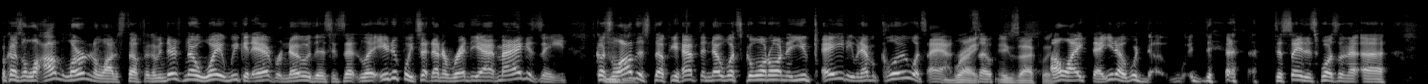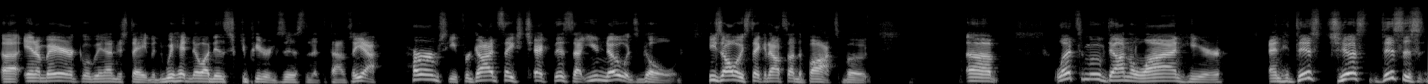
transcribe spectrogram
because I'm learning a lot of stuff. I mean, there's no way we could ever know this except even if we sat down and read the magazine, because mm. a lot of mm-hmm. this stuff you have to know what's going on in the UK to even have a clue what's happening. Right. So exactly. I like that. You know, we're to say this wasn't a, uh, in America would be an understatement. We had no idea this computer existed at the time. So yeah, Hermsky, for God's sakes, check this out. You know it's gold. He's always thinking outside the box, but. Uh, let's move down the line here. And this just this is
